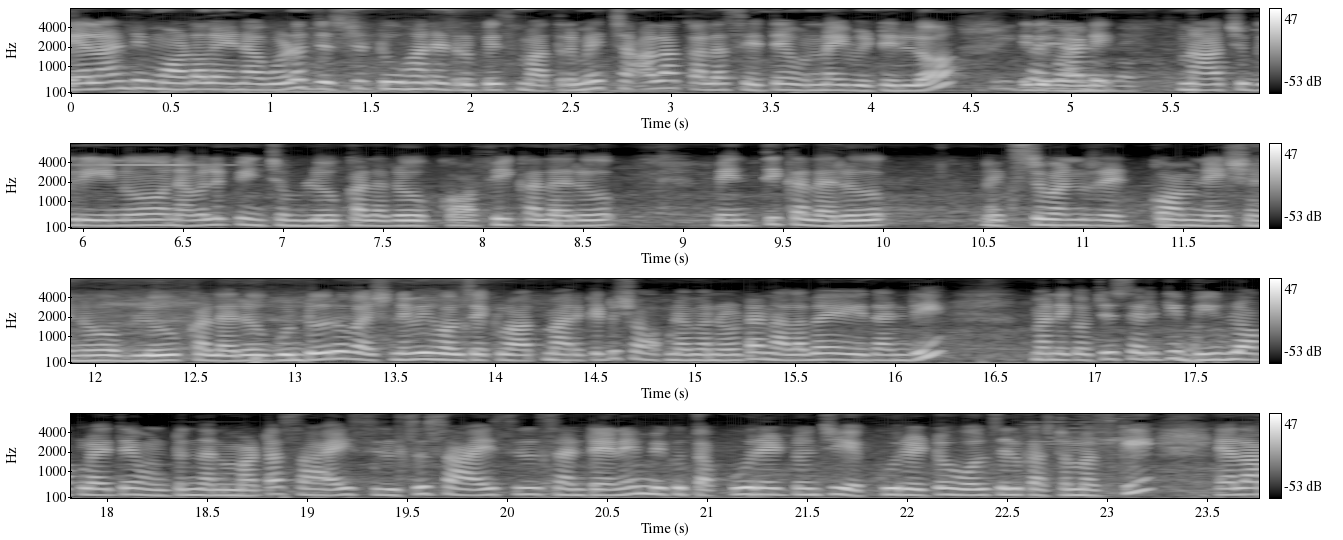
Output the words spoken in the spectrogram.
ఎలాంటి మోడల్ అయినా కూడా జస్ట్ టూ హండ్రెడ్ రూపీస్ మాత్రమే. చాలా కలర్స్ అయితే ఉన్నాయి వీటిల్లో. ఇదిగోండి నాచు గ్రీను నెమలి పింఛం బ్లూ కలరు కాఫీ కలరు మెంతి colour next one red combination blue colour Guntur Vaishnavi wholesale cloth market shop number నూట నలభై ఐదు అండి. మనకి వచ్చేసరికి బి బ్లాక్లో అయితే ఉంటుందన్నమాట. సాయి సిల్స్ సాయి సిల్స్ అంటేనే మీకు తక్కువ రేట్ నుంచి ఎక్కువ రేటు హోల్సేల్ కస్టమర్స్కి ఎలా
